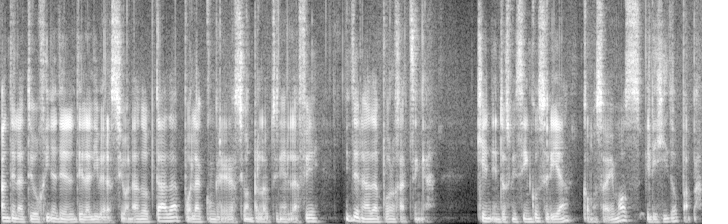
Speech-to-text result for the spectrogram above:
ante la teología de, la liberación adoptada por la Congregación para la Doctrina de la Fe, liderada por Ratzinger, quien en 2005 sería, como sabemos, elegido Papa.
